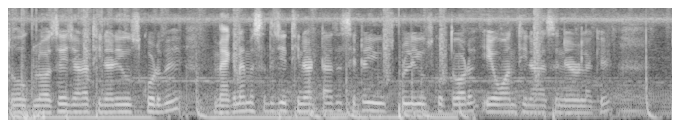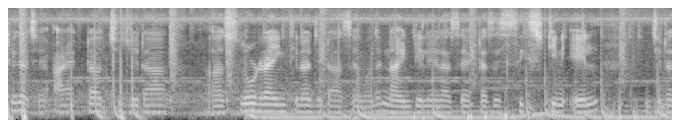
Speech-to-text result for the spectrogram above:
তো গ্লসে যারা থিনার ইউজ করবে ম্যাগনামের সাথে যে থিনারটা আছে, সেটা ইউজ করলে ইউজ করতে পারো। এ ওয়ান থিনার আছে নেরোলাকের ঠিক আছে? আর একটা হচ্ছে যেটা স্লো ড্রাইং থিনার যেটা আছে আমাদের নাইনটিন এল আছে, একটা আছে সিক্সটিন এল যেটা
